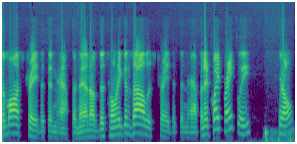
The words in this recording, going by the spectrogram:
the Moss trade that didn't happen and of the Tony Gonzalez trade that didn't happen. And quite frankly, you know,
